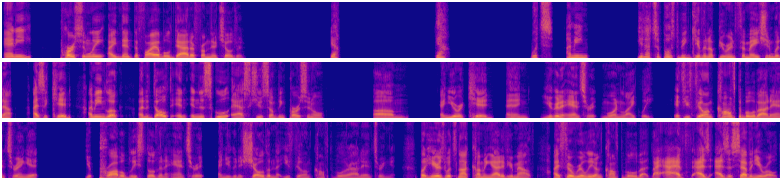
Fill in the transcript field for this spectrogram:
any personally identifiable data from their children. Yeah. Yeah. What's, I mean, you're not supposed to be giving up your information without, as a kid. I mean, look, an adult in, in the school asks you something personal, um, and you're a kid, and you're going to answer it more than likely. If you feel uncomfortable about answering it, you're probably still going to answer it and you're going to show them that you feel uncomfortable about answering it. But here's what's not coming out of your mouth. I feel really uncomfortable about as as, as a 7-year-old.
